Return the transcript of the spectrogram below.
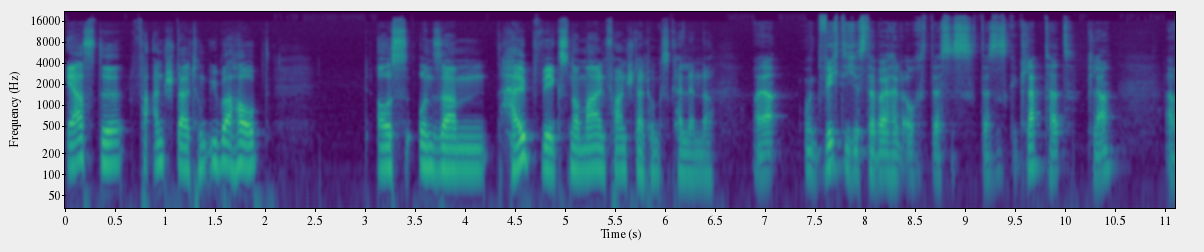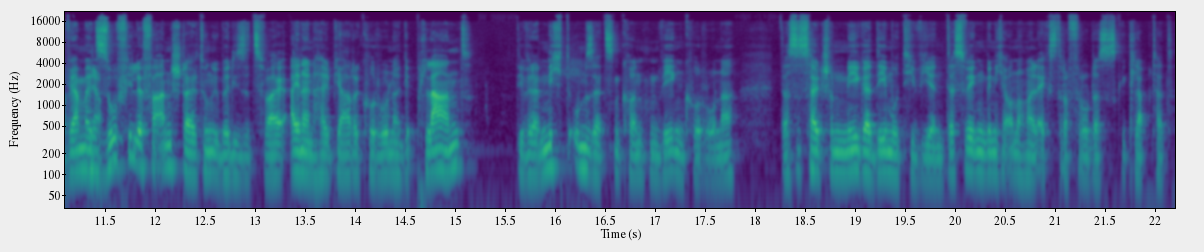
erste Veranstaltung überhaupt aus unserem halbwegs normalen Veranstaltungskalender. Ah Ja, und wichtig ist dabei halt auch, dass es, dass es geklappt hat, klar. Aber wir haben halt Ja. so viele Veranstaltungen über diese zwei, eineinhalb Jahre Corona geplant, die wir dann nicht umsetzen konnten wegen Corona. Das ist halt schon mega demotivierend. Deswegen bin ich auch nochmal extra froh, dass es geklappt hat.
